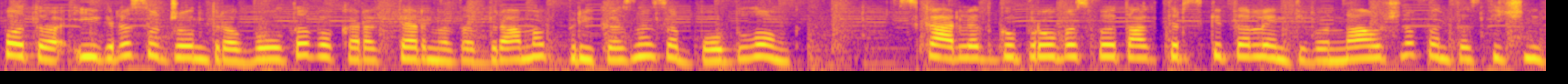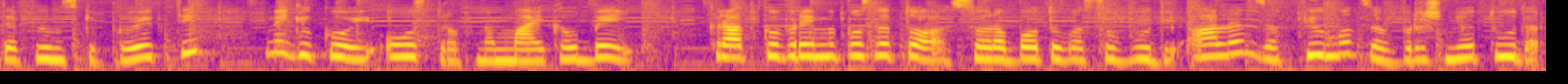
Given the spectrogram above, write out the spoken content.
Потоа игра со Џон Траволта во карактерната драма приказна за Боб Лонг. Скарлет го проба својот актерски талент и во научно-фантастичните филмски проекти, меѓу кои Остров на Майкл Бей. Кратко време после тоа соработува со Вуди Ален за филмот за вршниот удар.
